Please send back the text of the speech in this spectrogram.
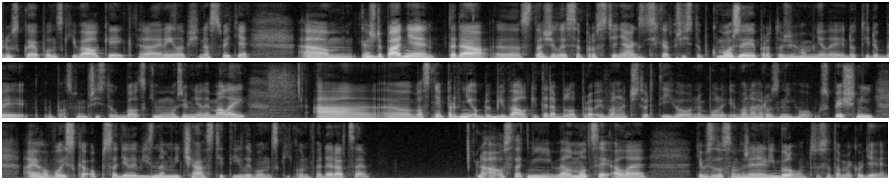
rusko-japonské války, která je nejlepší na světě. Um, každopádně teda uh, snažili se prostě nějak získat přístup k moři, protože ho měli do té doby, nebo aspoň přístup k Balckému moři měli malej. A uh, vlastně první období války teda bylo pro Ivana IV. neboli Ivana Hroznýho úspěšný a jeho vojska obsadili významné části té Livonské konfederace. No a ostatní velmoci ale těm se to samozřejmě nelíbilo, co se tam jako děje.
